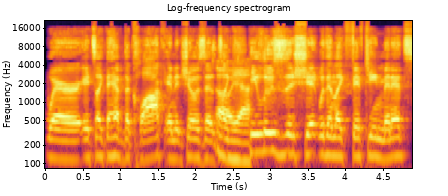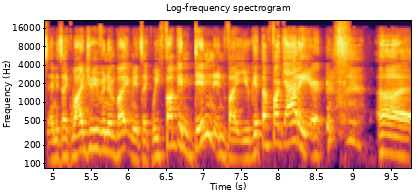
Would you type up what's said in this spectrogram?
where it's like they have the clock and it shows that it's Oh, like yeah. he loses his shit within like 15 minutes, and he's like, "Why'd you even invite me?" It's like we fucking didn't invite you. Get the fuck out of here. Uh,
